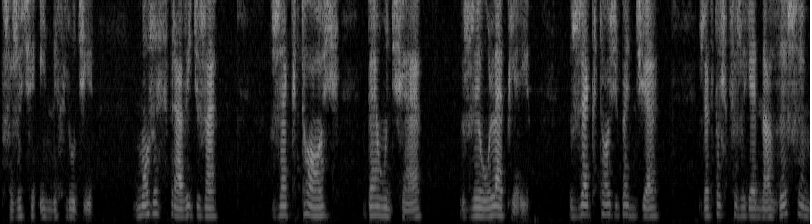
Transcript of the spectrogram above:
przeżycie innych ludzi. Może sprawić, że że ktoś będzie żył lepiej, że ktoś będzie, że ktoś przeżyje na wyższym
